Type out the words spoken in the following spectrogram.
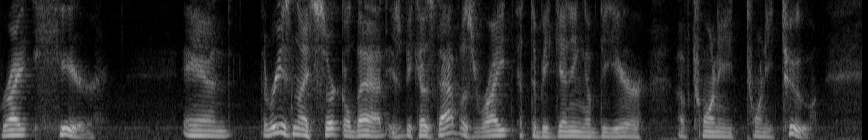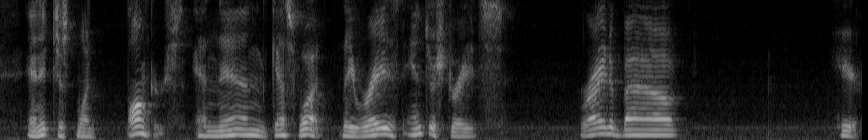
right here. And the reason I circled that is because that was right at the beginning of the year of 2022. And it just went bonkers. And then guess what? They raised interest rates right about here.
